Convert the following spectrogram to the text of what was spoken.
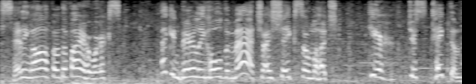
setting off of the fireworks. I can barely hold the match. I shake so much. Here, just take them.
